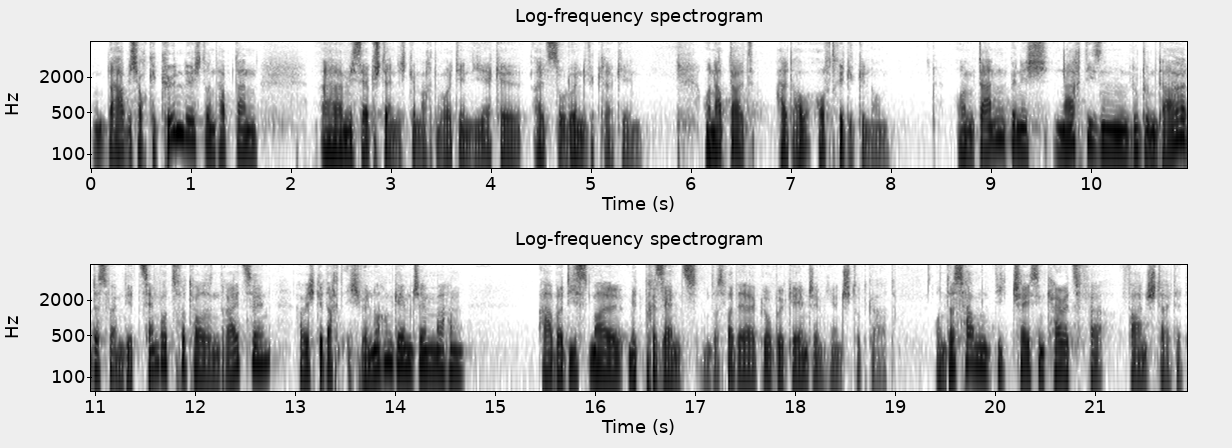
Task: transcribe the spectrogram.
und da habe ich auch gekündigt und habe dann äh, mich selbstständig gemacht und wollte in die Ecke als Soloentwickler gehen. Und habe da halt halt Aufträge genommen. Und dann bin ich nach diesem Ludum Dare, das war im Dezember 2013, habe ich gedacht, ich will noch ein Game Jam machen, aber diesmal mit Präsenz. Und das war der Global Game Jam hier in Stuttgart. Und das haben die Chasing Carrots ver veranstaltet.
